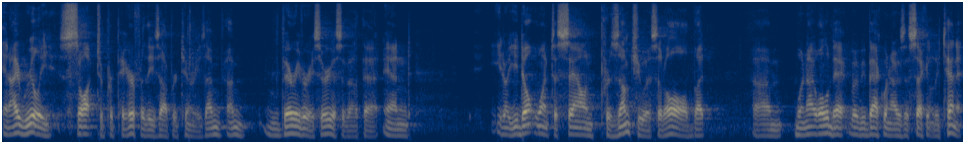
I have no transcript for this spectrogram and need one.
and I really sought to prepare for these opportunities. I'm, I'm very, very serious about that. And, you know, you don't want to sound presumptuous at all, but um, when I, all back, back when I was a second lieutenant,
